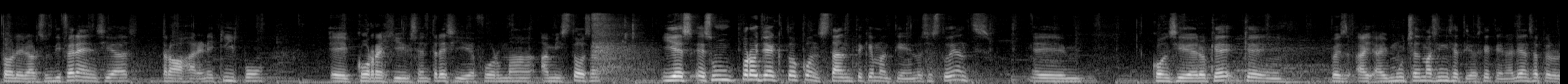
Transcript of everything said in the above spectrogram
tolerar sus diferencias, trabajar en equipo, eh, corregirse entre sí de forma amistosa y es, es, un proyecto constante que mantienen los estudiantes. considero que, que pues hay, muchas más iniciativas que tiene Alianza, pero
